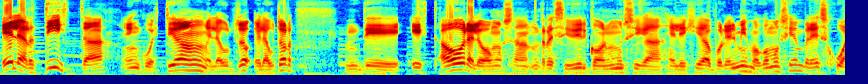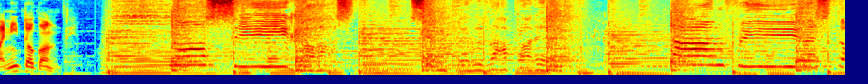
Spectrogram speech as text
El artista en cuestión, el autor, el autor de esta obra, lo vamos a recibir con música elegida por él mismo, como siempre, es Juanito Conte. No sigas siempre en la pared, tan fría está.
